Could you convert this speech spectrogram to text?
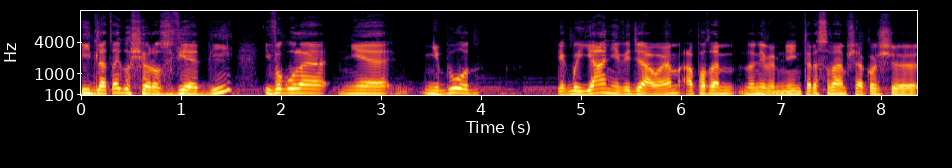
i dlatego się rozwiedli i w ogóle nie, nie było jakby ja nie wiedziałem, a potem, no nie wiem, nie interesowałem się jakoś e,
